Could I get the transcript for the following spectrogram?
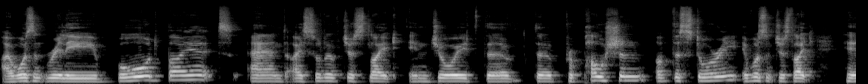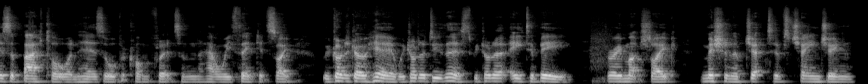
I wasn't really bored by it, and I sort of just like enjoyed the the propulsion of the story. It wasn't just like here's a battle and here's all the conflict and how we think. It's like we've got to go here, we've got to do this, we've got to A to B. Very much like mission objectives changing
